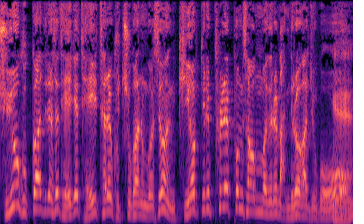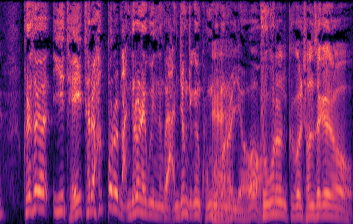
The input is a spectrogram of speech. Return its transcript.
주요 국가들에서 대개 데이터를 구축하는 것은 기업들이 플랫폼 사업 모델을 만들어 가지고 예. 그래서 이 데이터를 확보를 만들어내고 있는 거예요. 안정적인 공급원을요. 예. 구글은 그걸 전 세계로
